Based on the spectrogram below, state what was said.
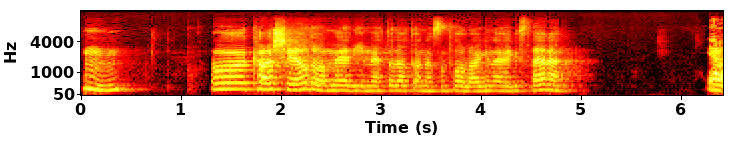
Mm. Og hva skjer da med de metadataene som forlagene registrerer? Ja,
